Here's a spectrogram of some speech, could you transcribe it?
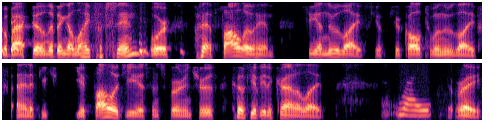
Go back to living a life of sin, or follow Him. See a new life. You're, you're called to a new life, and if you you follow Jesus in spirit and truth, He'll give you the crown of life. Right. Right?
